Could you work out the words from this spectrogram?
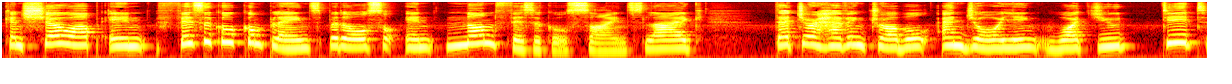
can show up in physical complaints, but also in non physical signs, like that you're having trouble enjoying what you did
